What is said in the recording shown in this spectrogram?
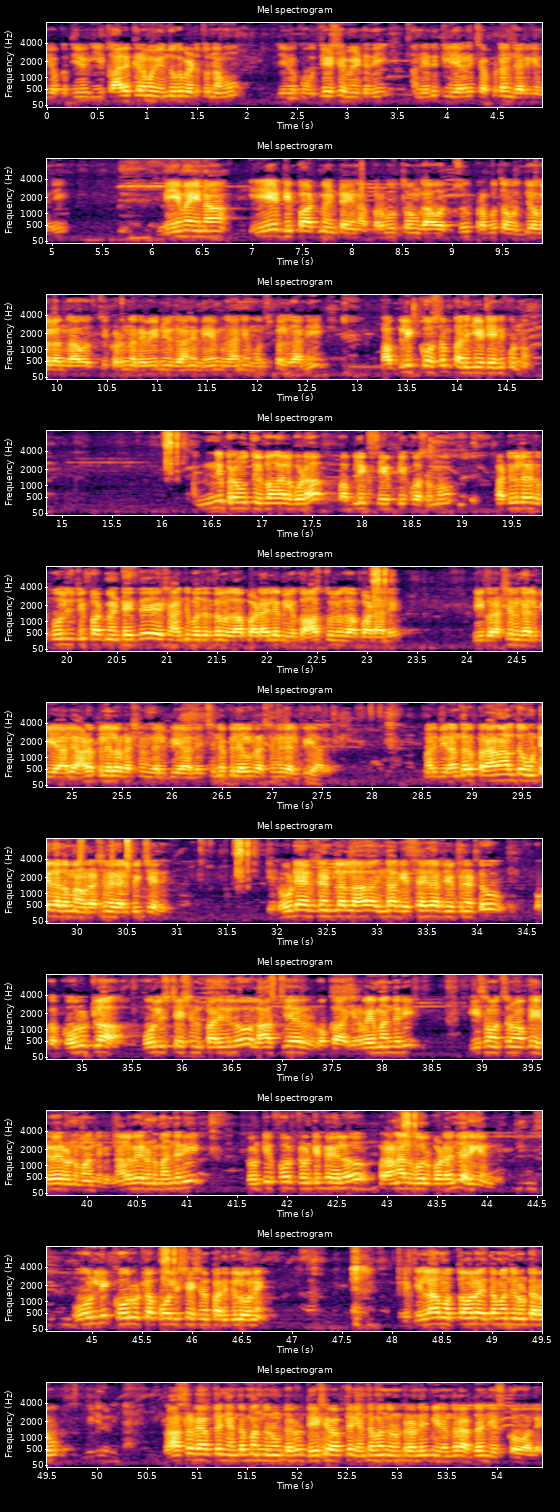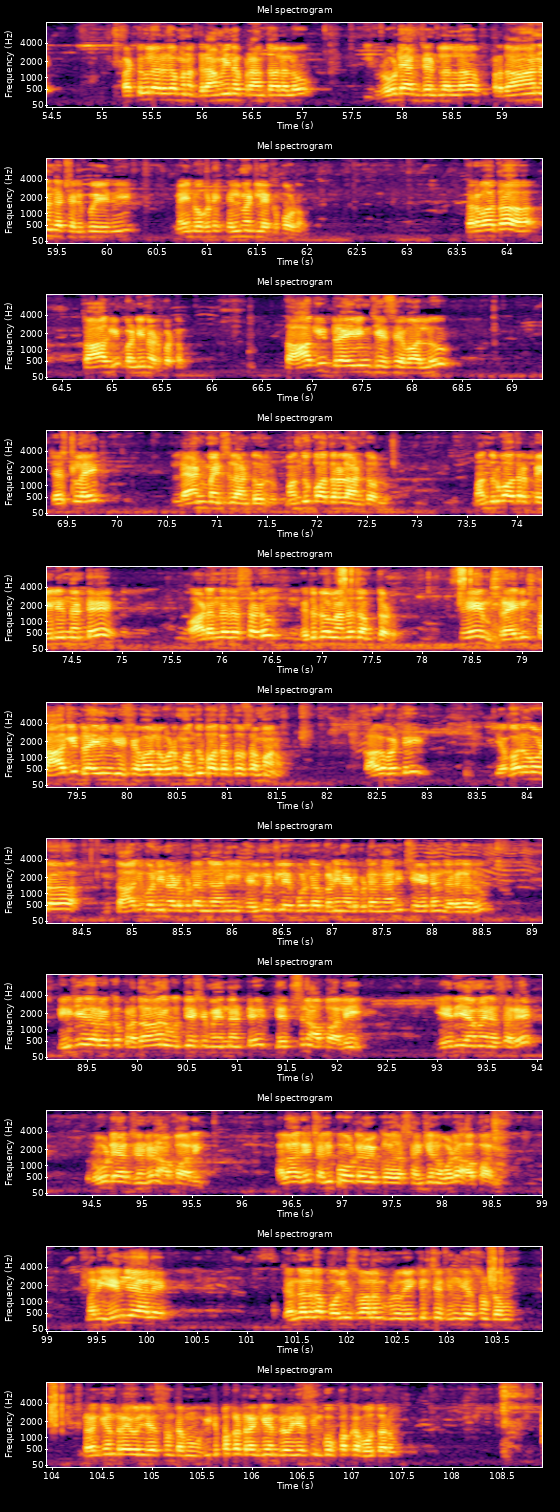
ఈ యొక్క దీని ఈ కార్యక్రమం ఎందుకు పెడుతున్నాము దీని యొక్క ఉద్దేశం ఏంటిది అనేది క్లియర్గా చెప్పడం జరిగింది. మేమైనా ఏ డిపార్ట్మెంట్ అయినా ప్రభుత్వం కావచ్చు ప్రభుత్వ ఉద్యోగులం కావచ్చు ఇక్కడున్న రెవెన్యూ కానీ మేము కానీ మున్సిపల్ కానీ పబ్లిక్ కోసం పనిచేయడానికి ఉన్నాం. అన్ని ప్రభుత్వ విభాగాలు కూడా పబ్లిక్ సేఫ్టీ కోసము పర్టికులర్గా పోలీస్ డిపార్ట్మెంట్ అయితే శాంతి భద్రతలను కాపాడాలి మీ యొక్క ఆస్తులను కాపాడాలి మీకు రక్షణ కల్పించాలి ఆడపిల్లలకు రక్షణ కల్పించాలి చిన్నపిల్లలకు రక్షణ కల్పించాలి మరి మీరందరూ ప్రాణాలతో ఉంటే కదా మనం రక్షణ కల్పించేది. ఈ రోడ్ యాక్సిడెంట్లలో ఇందాక ఎస్ఐ గారు చెప్పినట్టు ఒక కోరుట్ల పోలీస్ స్టేషన్ పరిధిలో లాస్ట్ ఇయర్ ఒక ఇరవై మందిని ఈ సంవత్సరం ఒక ఇరవై రెండు మందిని నలభై రెండు మందిని ట్వంటీ ఫోర్ ట్వంటీ ఫైవ్లో ప్రాణాలు కోల్పోవడం జరిగింది. ఓన్లీ కోరుట్ల పోలీస్ స్టేషన్ పరిధిలోనే. జిల్లా మొత్తంలో ఎంతమంది ఉంటారు? రాష్ట్ర వ్యాప్తంగా ఎంతమంది ఉంటారు? దేశవ్యాప్తంగా ఎంతమంది ఉంటారు అనేది మీరందరూ అర్థం చేసుకోవాలి. పర్టికులర్గా మన గ్రామీణ ప్రాంతాలలో ఈ రోడ్ యాక్సిడెంట్లలో ప్రధానంగా చనిపోయేది మెయిన్ ఒకటి హెల్మెట్ లేకపోవడం. తర్వాత తాగి బండి నడపటం. తాగి డ్రైవింగ్ చేసే వాళ్ళు జస్ట్ లైక్ ల్యాండ్ మైన్స్ లాంటి వాళ్ళు మందు పాత్ర లాంటి వాళ్ళు మందు పాత్ర పేలిందంటే వాడన్న తెస్తాడు ఎదుటోళ్ళన్న చంపుతాడు. సేమ్ డ్రైవింగ్ తాగి డ్రైవింగ్ చేసే వాళ్ళు కూడా మందు పాత్రతో సమానం. కాబట్టి ఎవరు కూడా ఈ తాగి బండి నడపడం కానీ హెల్మెట్ లేకుండా బండి నడపడం కానీ చేయడం జరగదు. డీజీ గారి యొక్క ప్రధాన ఉద్దేశం ఏంటంటే డెత్స్ని ఆపాలి. ఏది ఏమైనా సరే రోడ్ యాక్సిడెంట్ని ఆపాలి. అలాగే చనిపోవటం యొక్క సంఖ్యను కూడా ఆపాలి. మరి ఏం చేయాలి? జనరల్గా పోలీస్ వాళ్ళం ఇప్పుడు వెహికల్ చెకింగ్ చేస్తుంటాం డ్రంక్ అండ్ డ్రైవ్లు చేస్తుంటాము. ఇటు పక్క డ్రంక్ అండ్ డ్రైవ్ చేసి ఇంకొక పక్క పోతారు.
